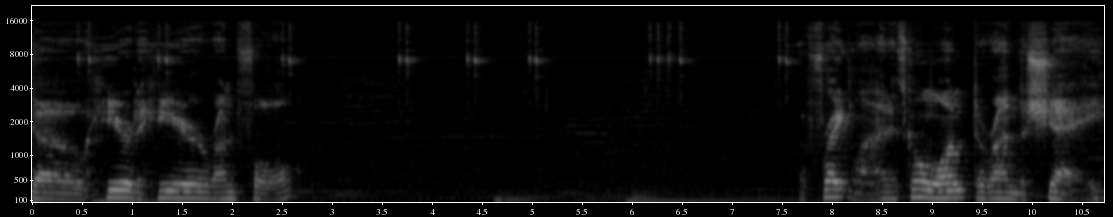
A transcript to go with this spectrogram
go here to here, run full. A freight line. It's going to want to run the Shay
